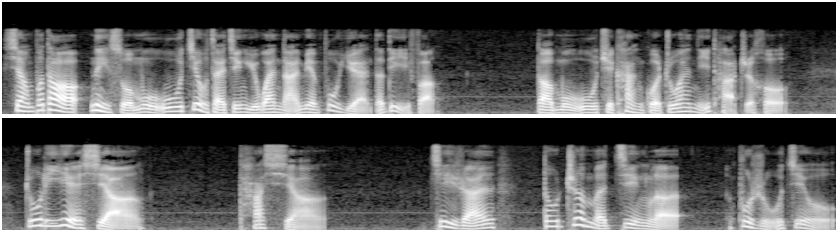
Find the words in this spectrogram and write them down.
想不到那所木屋就在鲸鱼湾南面不远的地方。到木屋去看过朱安妮塔之后，朱丽叶想，她想，既然都这么近了，不如就……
